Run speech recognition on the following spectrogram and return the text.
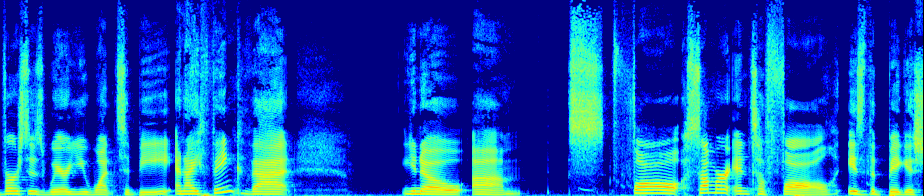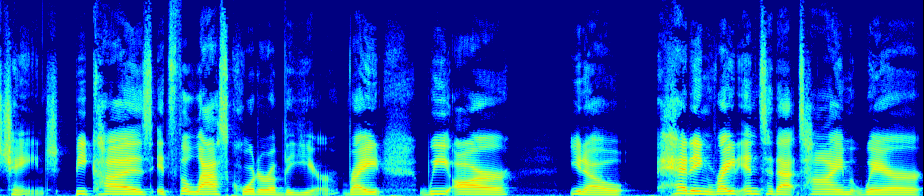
versus where you want to be. And i think that you know um fall summer into fall is the biggest change because it's the last quarter of the year right? We are you know heading right into that time where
